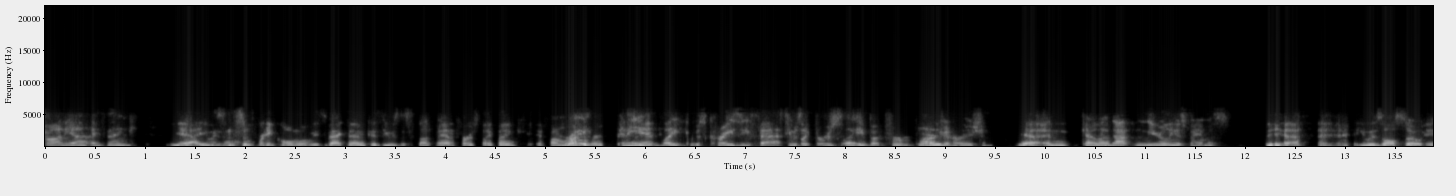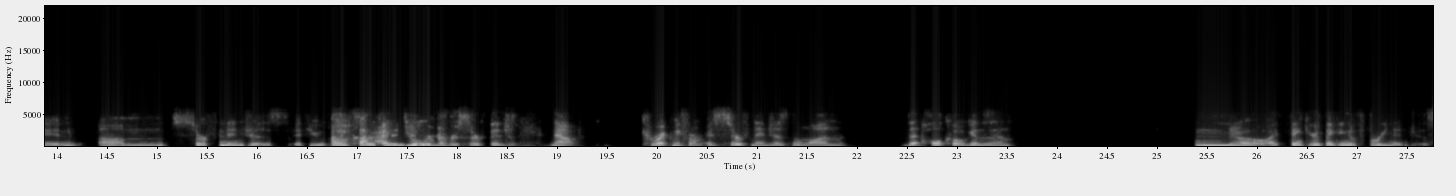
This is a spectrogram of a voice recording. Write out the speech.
Sonja, I think. Yeah, he was in some pretty cool movies back then because he was a stuntman first, I think. If I'm Right. remembering. And he had like he was crazy fast. He was like Bruce Lee, but for our Mhm. generation, Yeah, and kind of not nearly as famous. yeah. He was also in um Surf Ninjas. If you like Surf Oh, I Ninjas. do remember Surf Ninjas. Now, correct me if I'm is Surf Ninjas the one that Hulk Hogan's in? No, I think you're thinking of Three Ninjas.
